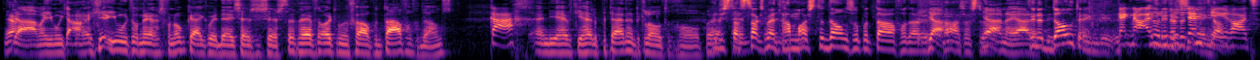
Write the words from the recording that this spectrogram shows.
Ja, maar je moet, Je, je moet toch nergens van opkijken bij D66. Er heeft ooit een mevrouw op een tafel gedanst. Kaag. En die heeft die hele partij naar de kloten geholpen. En die staat En- straks met Hamas te dansen op een tafel daar in Ja. de Gazastrook. Ja, nou ja, ik vind het doodeng dit. Kijk nou uit wat je dat zegt, denk ik. Gerard.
